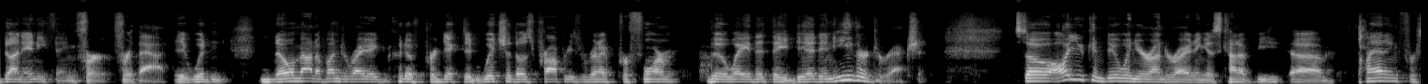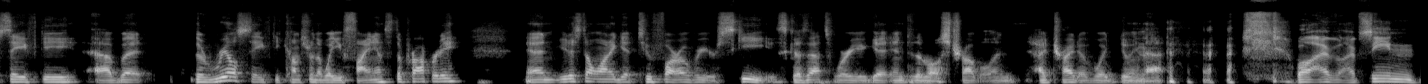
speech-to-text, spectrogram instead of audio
done anything for for that. It wouldn't. No amount of underwriting could have predicted which of those properties were going to perform the way that they did in either direction. So all you can do when you're underwriting is kind of be uh, planning for safety, uh, but the real safety comes from the way you finance the property. And you just don't want to get too far over your skis because that's where you get into the most trouble. And I try to avoid doing that. well, I've I've seen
